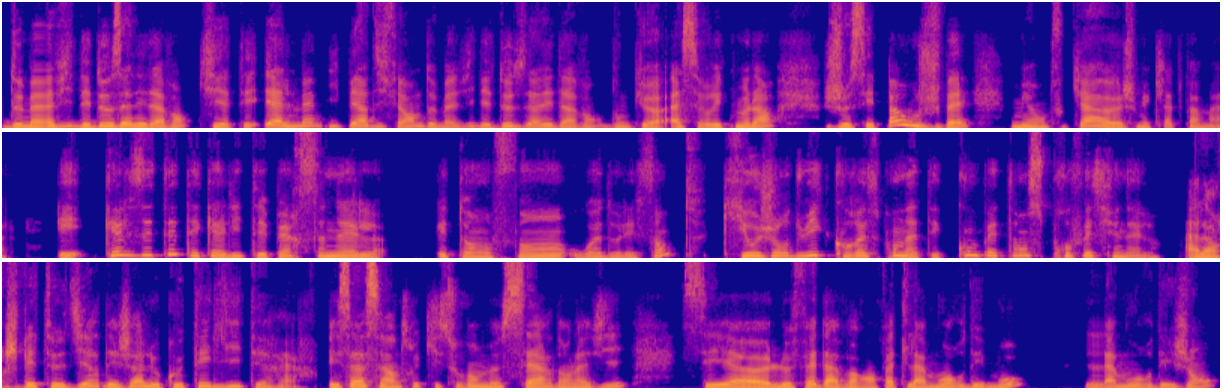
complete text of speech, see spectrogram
de ma vie des deux années d'avant, qui était elle-même hyper différente de ma vie des deux années d'avant. Donc à ce rythme-là, je sais pas où je vais, mais en tout cas, je m'éclate pas mal. Et quelles étaient tes qualités personnelles étant enfant ou adolescente, qui aujourd'hui correspondent à tes compétences professionnelles? Alors, je vais te dire déjà le côté littéraire. Et ça, c'est un truc qui souvent me sert dans la vie. C'est euh, le fait d'avoir en fait l'amour des mots l'amour des gens.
